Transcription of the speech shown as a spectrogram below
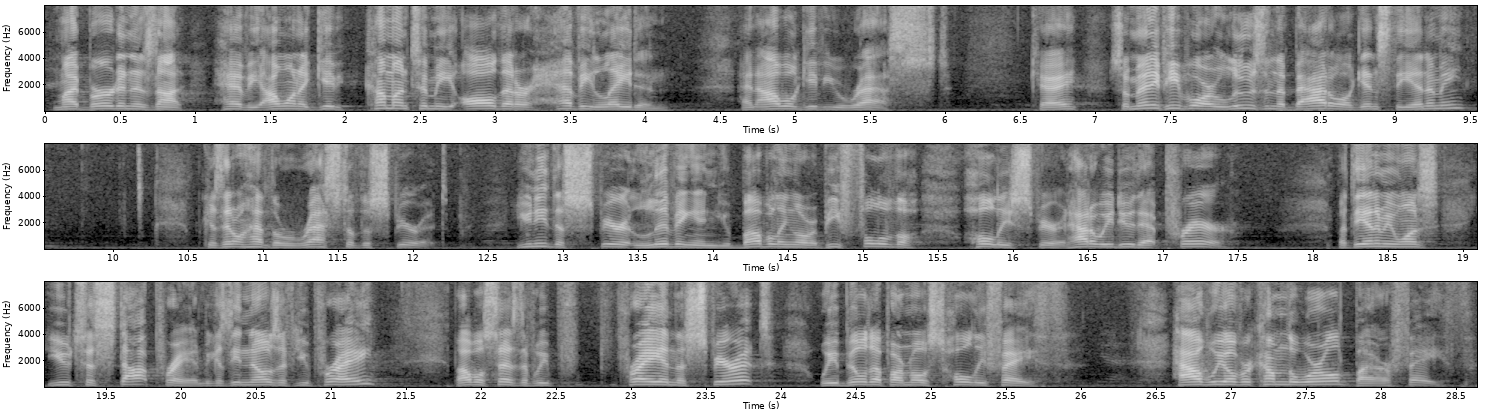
My burden is not heavy. I want to give, come unto me all that are heavy laden, and I will give you rest. Okay? So many people are losing the battle against the enemy because they don't have the rest of the Spirit. You need the Spirit living in you, bubbling over. Be full of the Holy Spirit. How do we do that? Prayer. But the enemy wants you to stop praying because he knows if you pray, Bible says if we pray in the Spirit, we build up our most holy faith. How have we overcome the world? By our faith.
